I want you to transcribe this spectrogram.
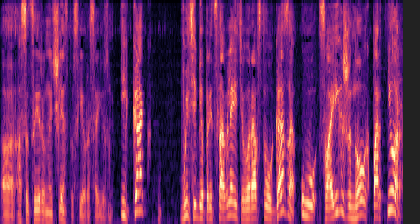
ассоциированное членство с Евросоюзом. И как вы себе представляете воровство газа у своих же новых партнеров?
